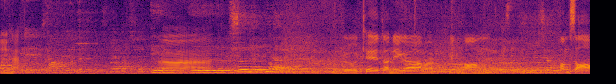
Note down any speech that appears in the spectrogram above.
นี่ฮะโอเค ตอนนี้ก็มาถึงห้องห้องซ้อม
